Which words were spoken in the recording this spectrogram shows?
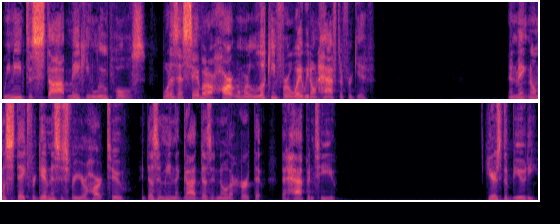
We need to stop making loopholes. What does that say about our heart when we're looking for a way we don't have to forgive? And make no mistake, forgiveness is for your heart too. It doesn't mean that God doesn't know the hurt that, that happened to you. Here's the beauty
